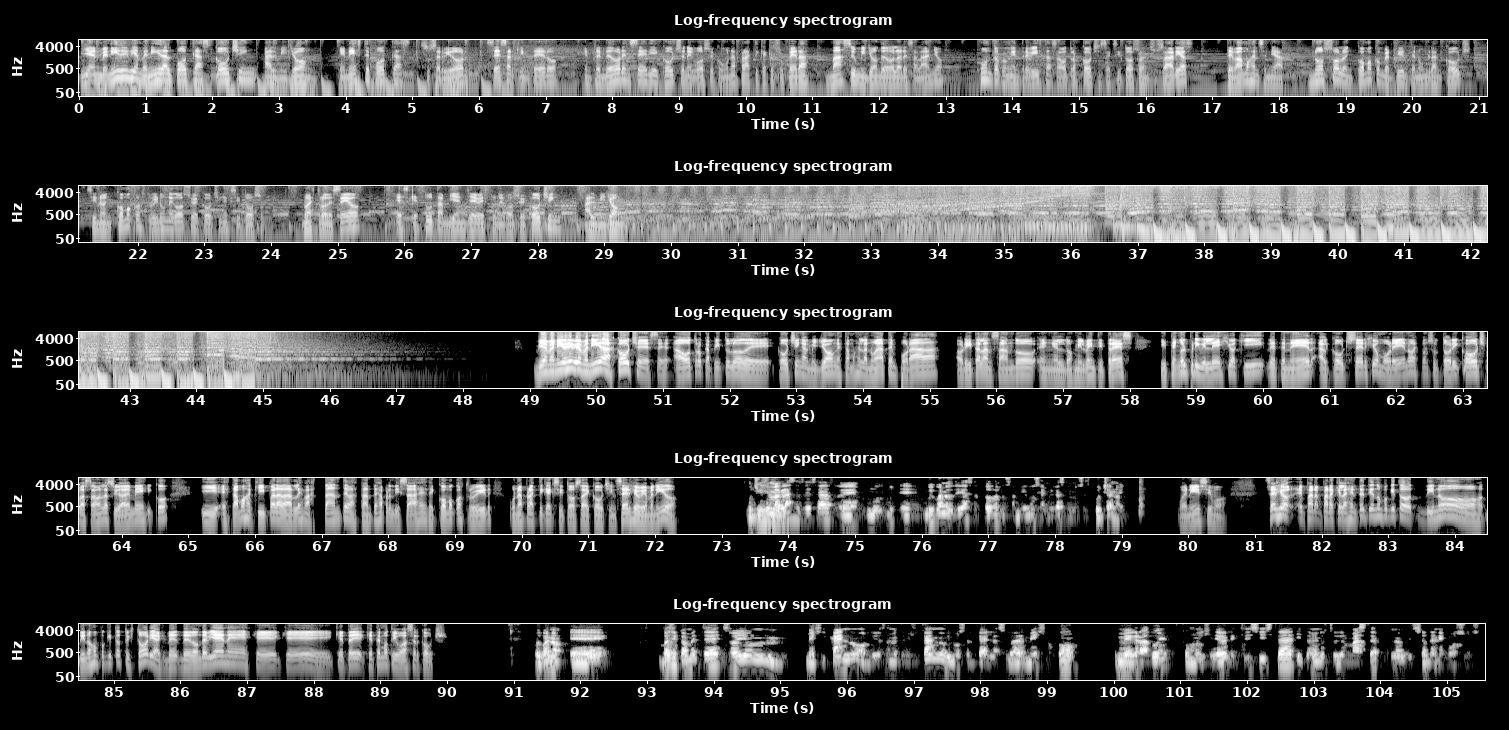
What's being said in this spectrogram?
Bienvenido y bienvenida al podcast Coaching al Millón. En este podcast, su servidor César Quintero emprendedor en serie y coach de negocio con una práctica que supera más de un millón de dólares al año, junto con entrevistas a otros coaches exitosos en sus áreas, te vamos a enseñar no solo en cómo convertirte en un gran coach, sino en cómo construir un negocio de coaching exitoso. Nuestro deseo es que tú también lleves tu negocio de coaching al millón. Bienvenidos y bienvenidas, coaches, eh, a otro capítulo de Coaching al Millón. Estamos en la nueva temporada, ahorita lanzando en el 2023. Y tengo el privilegio aquí de tener al coach Sergio Moreno, es consultor y coach basado en la Ciudad de México. Y estamos aquí para darles bastante, bastantes aprendizajes de cómo construir una práctica exitosa de coaching. Sergio, bienvenido. Muchísimas gracias, César. Eh, eh, muy, buenos días a todos los amigos y amigas que nos escuchan hoy. Buenísimo. Sergio, eh, para, para que la gente entienda un poquito, dinos, dinos un poquito tu historia, de, dónde vienes, qué, qué, qué, te, qué te motivó a ser coach. Pues bueno, básicamente soy un mexicano, orgullosamente mexicano, vivo cerca de la Ciudad de México, me gradué como ingeniero electricista y también estudié un máster en la medición de negocios.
